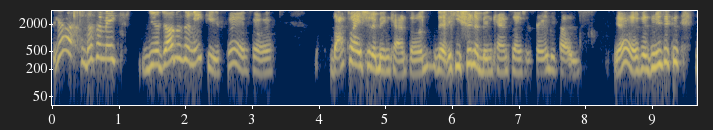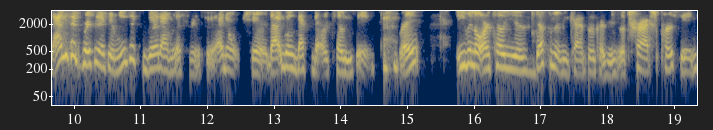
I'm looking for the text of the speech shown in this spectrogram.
yeah, doesn't make your job doesn't make you. So so that's why it should have been canceled. That he shouldn't have been canceled, I should say, because yeah, if his music, I'm the type of person. If your music's good, I'm listening to it. I don't care. That goes back to the R. Kelly thing, right? Even though R. Kelly is definitely canceled because he's a trash person,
